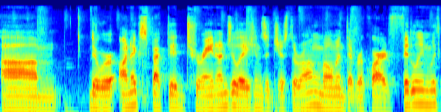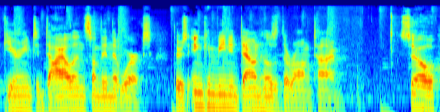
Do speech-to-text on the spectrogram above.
Um, there were unexpected terrain undulations at just the wrong moment that required fiddling with gearing to dial in something that works. There's inconvenient downhills at the wrong time. So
